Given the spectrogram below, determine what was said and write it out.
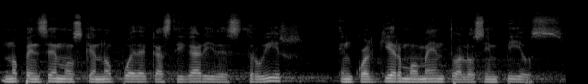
no pensemos que no puede castigar y destruir en cualquier momento a los impíos.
